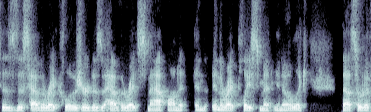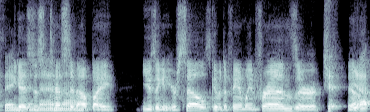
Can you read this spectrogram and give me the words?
Does this have the right closure? Does it have the right snap on it in in the right placement? You know like that sort of thing. You guys and just then, test um, it out by using it yourselves, give it to family and friends, or yeah, yeah,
